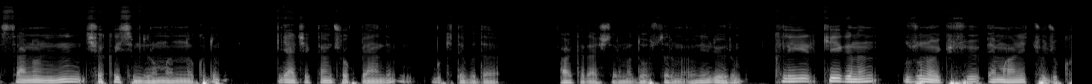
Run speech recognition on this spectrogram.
Sternoni'nin Şaka isimli romanını okudum. Gerçekten çok beğendim. Bu kitabı da arkadaşlarıma, dostlarıma öneriyorum. Claire Keegan'ın uzun öyküsü Emanet Çocuk.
